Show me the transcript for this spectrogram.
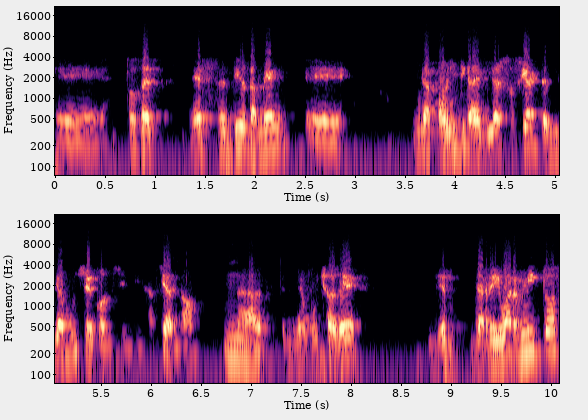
Eh, entonces, en ese sentido también eh, una política de alquiler social tendría mucho de concientización, ¿no? Mm. tendría mucho de, derribar mitos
